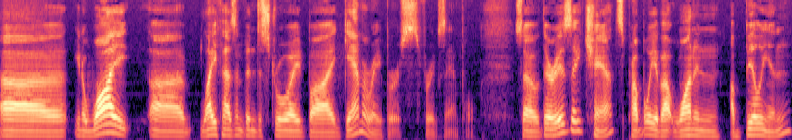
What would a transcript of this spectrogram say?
uh, you know, why uh, life hasn't been destroyed by gamma ray bursts, for example. So there is a chance, probably about one in a billion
